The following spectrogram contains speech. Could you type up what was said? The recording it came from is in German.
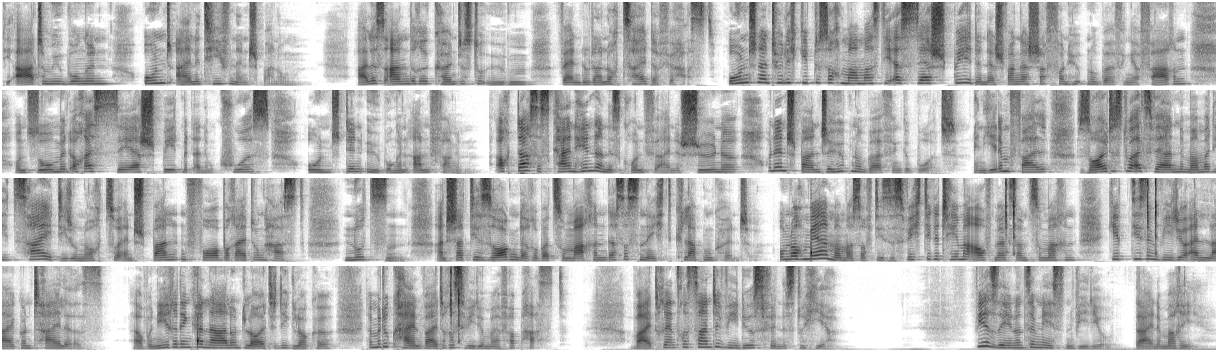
die Atemübungen und eine Tiefenentspannung. Alles andere könntest du üben, wenn du dann noch Zeit dafür hast. Und natürlich gibt es auch Mamas, die erst sehr spät in der Schwangerschaft von Hypnobirthing erfahren und somit auch erst sehr spät mit einem Kurs und den Übungen anfangen. Auch das ist kein Hindernisgrund für eine schöne und entspannte Hypnobirthing-Geburt. In jedem Fall solltest du als werdende Mama die Zeit, die du noch zur entspannten Vorbereitung hast, nutzen, anstatt dir Sorgen darüber zu machen, dass es nicht klappen könnte. Um noch mehr Mamas auf dieses wichtige Thema aufmerksam zu machen, gib diesem Video ein Like und teile es. Abonniere den Kanal und läute die Glocke, damit du kein weiteres Video mehr verpasst. Weitere interessante Videos findest du hier. Wir sehen uns im nächsten Video. Deine Marie.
